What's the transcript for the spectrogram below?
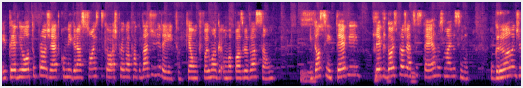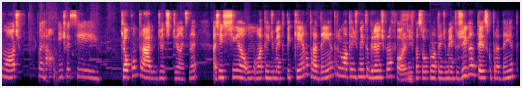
e teve outro projeto com migrações, que eu acho que foi com a Faculdade de Direito, que é um, foi uma, uma pós-graduação. Então, assim, teve, teve dois projetos externos, mas, assim, o grande mote foi realmente esse, que é o contrário diante de antes, né? A gente tinha um, um atendimento pequeno para dentro e um atendimento grande para fora. A gente passou por um atendimento gigantesco para dentro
